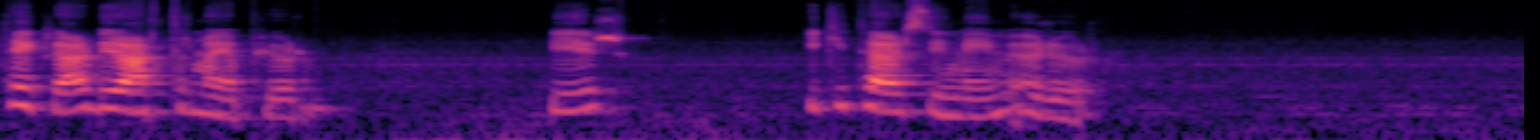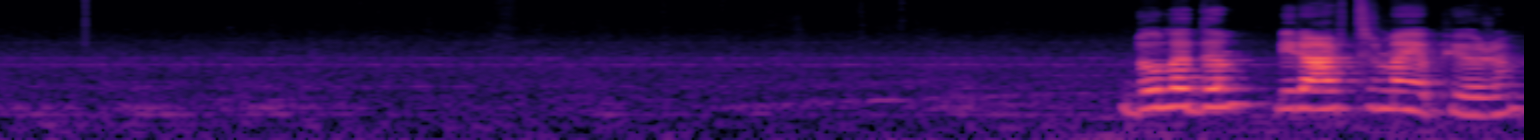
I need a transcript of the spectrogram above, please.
Tekrar bir arttırma yapıyorum. 1 2 ters ilmeğimi örüyorum. Doladım. Bir artırma yapıyorum.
